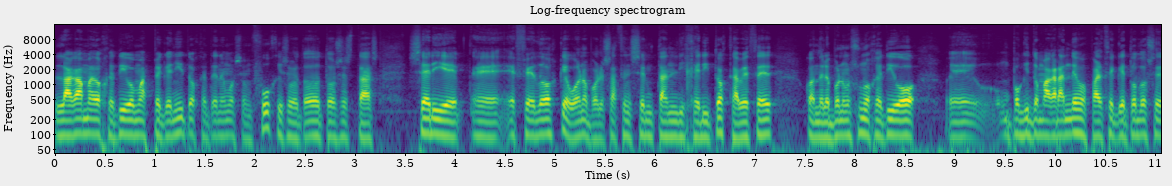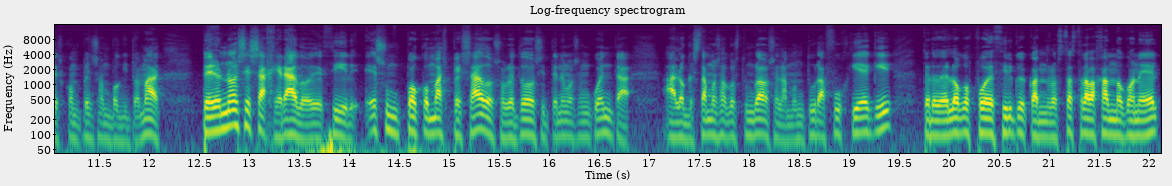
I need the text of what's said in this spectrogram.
la gama de objetivos más pequeñitos que tenemos en Fuji, sobre todo todas estas serie eh, F2 que bueno, por eso hacen ser tan ligeritos que a veces cuando le ponemos un objetivo eh, un poquito más grande pues parece que todo se descompensa un poquito más. Pero no es exagerado, es decir, es un poco más pesado, sobre todo si tenemos en cuenta a lo que estamos acostumbrados en la montura Fuji X, pero de luego os puedo decir que cuando lo estás trabajando con él,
